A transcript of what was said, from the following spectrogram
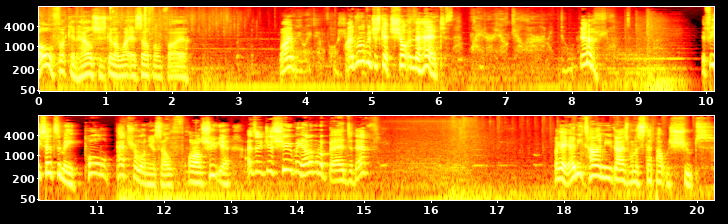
Oh fucking hell, she's gonna light herself on fire. Why? What are you waiting for? I'd rather just get shot in the head. Lighter, he'll kill her. I don't Yeah. If he said to me, pour petrol on yourself or I'll shoot you, I'd say, just shoot me, I don't want to burn to death. Okay, anytime you guys want to step out and shoot.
